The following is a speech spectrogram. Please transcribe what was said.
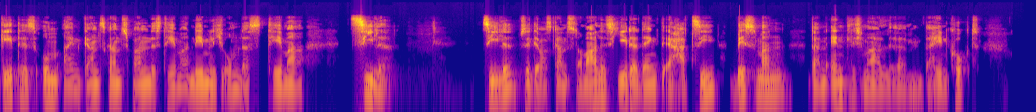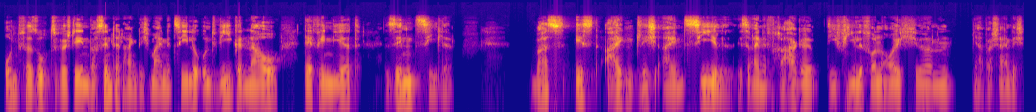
geht es um ein ganz, ganz spannendes Thema, nämlich um das Thema Ziele. Ziele sind ja was ganz Normales. Jeder denkt, er hat sie, bis man dann endlich mal ähm, dahin guckt und versucht zu verstehen, was sind denn eigentlich meine Ziele und wie genau definiert sind Ziele. Was ist eigentlich ein Ziel? Ist eine Frage, die viele von euch ähm, ja wahrscheinlich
